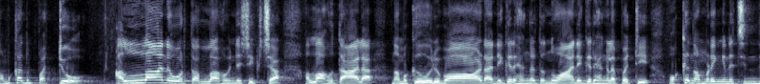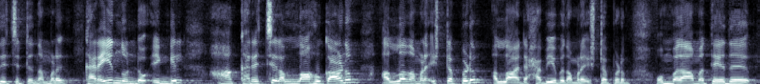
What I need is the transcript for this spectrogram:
നമുക്കത് പറ്റുമോ അള്ളാഹിനെ ഓർത്ത് അള്ളാഹുവിന്റെ ശിക്ഷ. അള്ളാഹു താല നമുക്ക് ഒരുപാട് അനുഗ്രഹങ്ങൾ തന്നു. ആ അനുഗ്രഹങ്ങളെ പറ്റി ഒക്കെ നമ്മളിങ്ങനെ ചിന്തിച്ചിട്ട് നമ്മൾ കരയുന്നുണ്ടോ? എങ്കിൽ ആ കരച്ചിൽ അള്ളാഹു കാണും. അള്ളാഹ് നമ്മളെ ഇഷ്ടപ്പെടും. അള്ളാഹിന്റെ ഹബീബ് നമ്മളെ ഇഷ്ടപ്പെടും. ഒമ്പതാമത്തേത്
